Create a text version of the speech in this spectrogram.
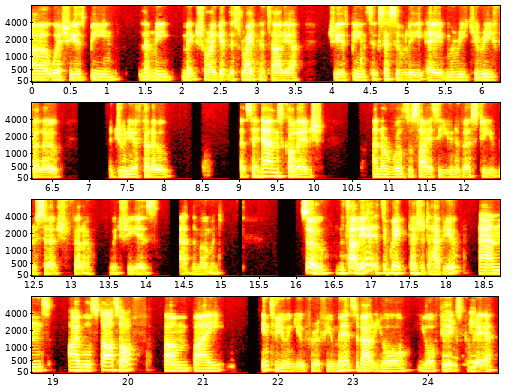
uh, where she has been, let me make sure I get this right, Natalia. She has been successively a Marie Curie Fellow, a Junior Fellow at St. Anne's College, and a Royal Society University Research Fellow, which she is at the moment. So, Natalia, it's a great pleasure to have you. And I will start off um, by interviewing you for a few minutes about your, your physics career.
